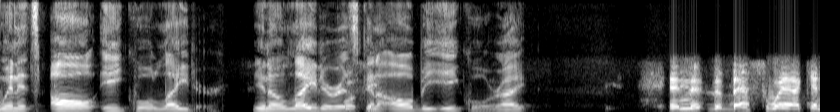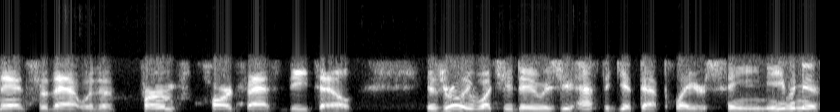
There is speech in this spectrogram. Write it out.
when it's all equal later. You know, later it's going to all be equal, right? And the, the best way I can answer that with a firm, hard, fast detail is really what you do is you have to get that player seen. Even if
